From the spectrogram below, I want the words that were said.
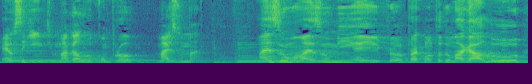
é o seguinte, o Magalu comprou mais uma. Mais uma, mais um aí pra, pra conta do Magalu.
